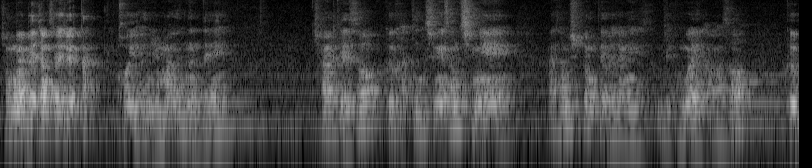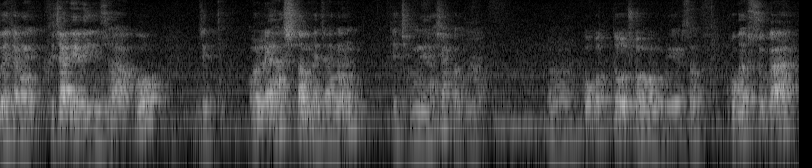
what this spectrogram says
정말 매장 사이즈가 딱 거의 한 요만 했는데 음. 잘 돼서 그 같은 층에 3층에 한 30평대 매장이 이제 공간이 나와서 어. 그 매장을 그 자리를 인수하고 이제 원래 하시던 매장은 이제 정리를 하셨거든요. 음. 음, 그것도 좋은 방법이에요. 그래서 고객 수가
